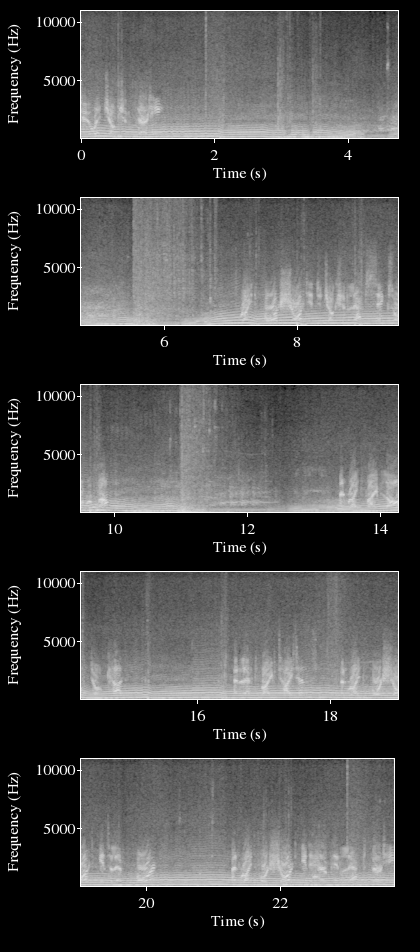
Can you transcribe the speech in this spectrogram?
2 at junction 30. Right 4 short into junction left 6 over bump. And right 5 long, don't cut. And left 5 tightens, and right 4 short into left 4. And right 4 short into hairpin left 30.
